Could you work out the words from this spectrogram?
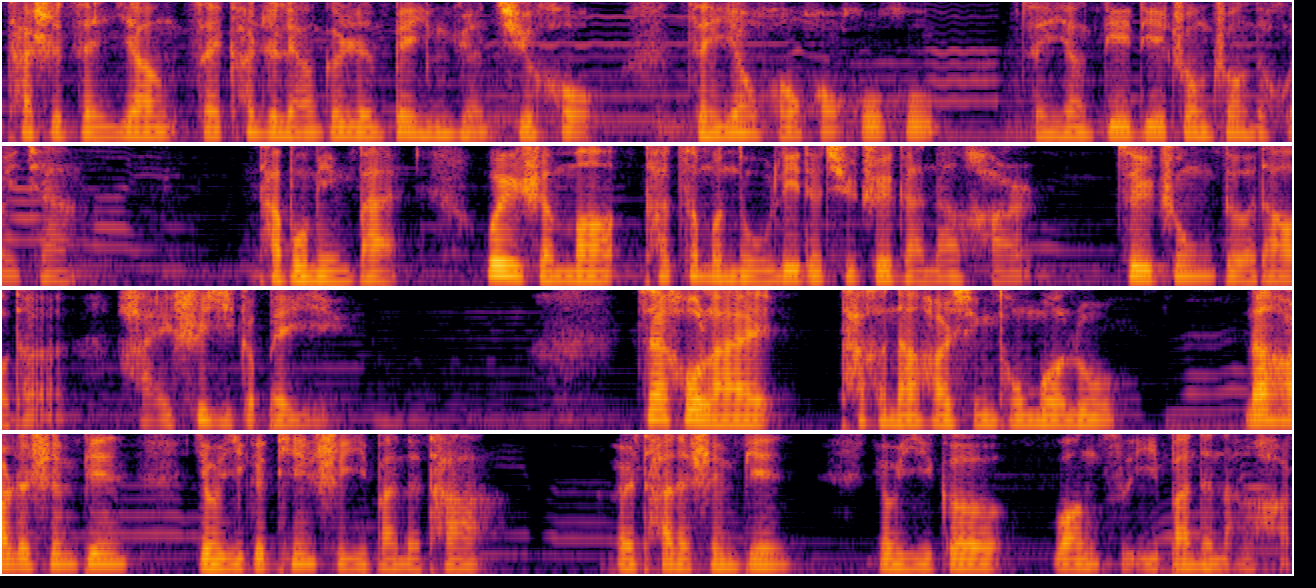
他是怎样在看着两个人背影远去后，怎样恍恍惚惚，怎样跌跌撞撞地回家。他不明白为什么他这么努力地去追赶男孩。最终得到的还是一个背影。再后来，他和男孩形同陌路，男孩的身边有一个天使一般的他，而他的身边有一个王子一般的男孩。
